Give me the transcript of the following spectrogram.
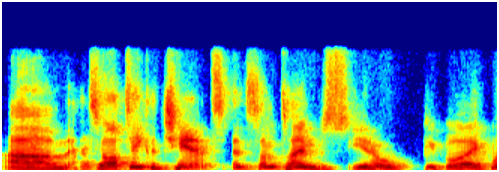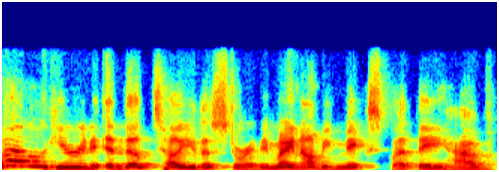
Um, and so I'll take the chance. And sometimes, you know, people are like, well, here it, and they'll tell you the story. They might not be mixed, but they have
